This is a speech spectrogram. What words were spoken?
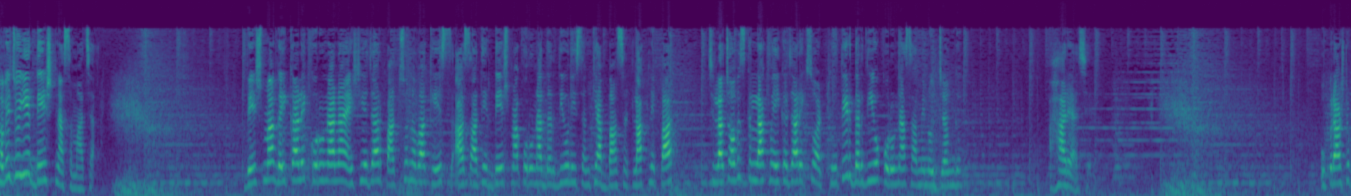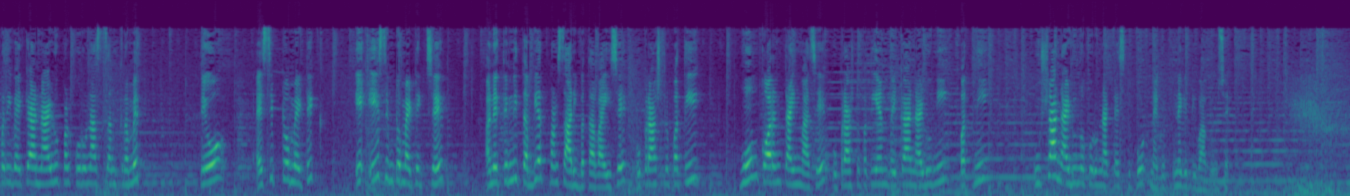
હવે જોઈએ દેશના સમાચાર. દેશમાં ગઈકાલે કોરોનાના એસી હજાર પાંચસો નવા કેસ, આ સાથે દેશમાં કોરોના દર્દીઓની સંખ્યા બાસઠ લાખને પાર. છેલ્લા ચોવીસ કલાકમાં એક દર્દીઓ કોરોના સામેનો જંગ હાર્યા છે. ઉપરાષ્ટ્રપતિ વેંકૈયા નાયડુ પણ કોરોના સંક્રમિત. તેઓ એસિપ્ટોમેટિક, એ એસિમ્ટોમેટિક છે. અને તેમની તબિયત પણ સારી બતાવાઈ છે. ઉપરાષ્ટ્રપતિ હોમ ક્વોરન્ટાઇનમાં છે. ઉપરાષ્ટ્રપતિ એમ વેંકૈયા નાયડુની પત્ની ઉષા નાયડુનો કોરોના ટેસ્ટ રિપોર્ટ નેગેટિવ આવ્યો છે.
